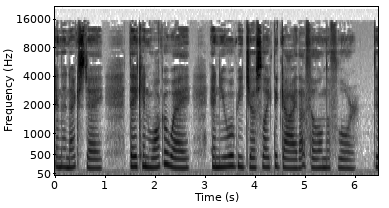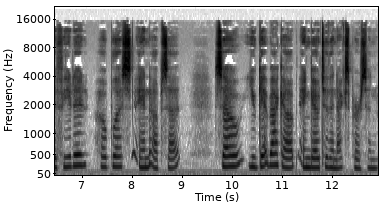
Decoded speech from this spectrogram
and the next day they can walk away, and you will be just like the guy that fell on the floor, defeated, hopeless, and upset. So you get back up and go to the next person.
